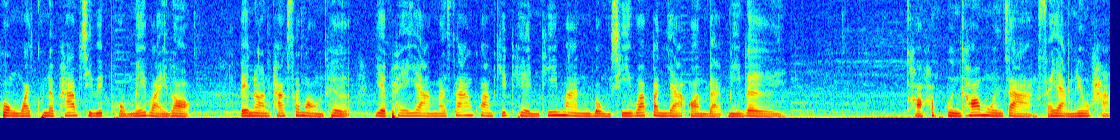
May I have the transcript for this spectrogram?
คงวัดคุณภาพชีวิตผมไม่ไหวหรอก ไปนอนพักสมองเถอะ อย่าพยายามมาสร้างความคิดเห็นที่มันบ่งชี้ว่าปัญญาอ่อนแบบนี้เลย ขอขอบคุณข้อมูลจากสยามนิวค่ะ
